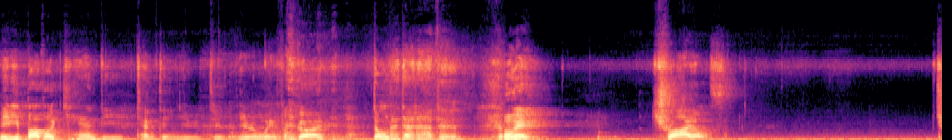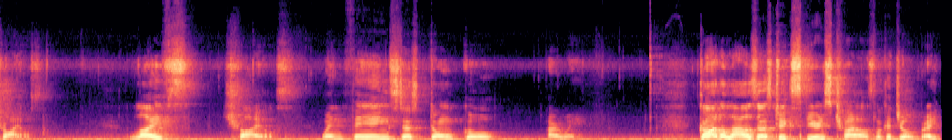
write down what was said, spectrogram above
Maybe Baba can be tempting you to veer away from God. Don't let that happen. Okay. Trials. Trials. Life's trials when things just don't go our way. God allows us to experience trials. Look at Job, right?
